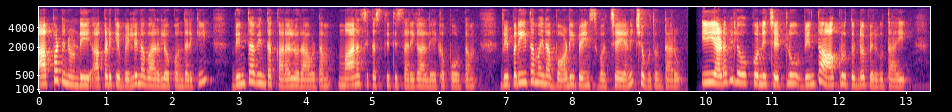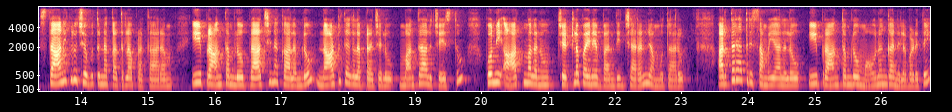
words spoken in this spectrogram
అప్పటి నుండి అక్కడికి వెళ్ళిన వారిలో కొందరికి వింత వింత కలలు రావటం మానసిక స్థితి సరిగా లేకపోవటం విపరీతమైన బాడీ పెయిన్స్ వచ్చాయని చెబుతుంటారు. ఈ అడవిలో కొన్ని చెట్లు వింత ఆకృతుల్లో పెరుగుతాయి. స్థానికులు చెబుతున్న కథల ప్రకారం ఈ ప్రాంతంలో ప్రాచీన కాలంలో నాటు తెగల ప్రజలు మంత్రాలు చేస్తూ కొన్ని ఆత్మలను చెట్లపైనే బంధించారని నమ్ముతారు. అర్ధరాత్రి సమయాలలో ఈ ప్రాంతంలో మౌనంగా నిలబడితే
